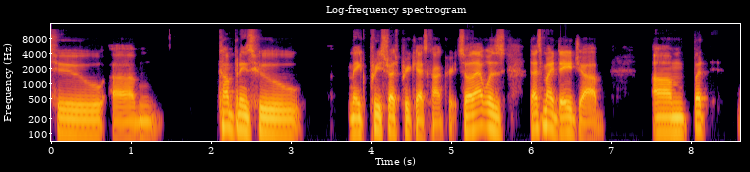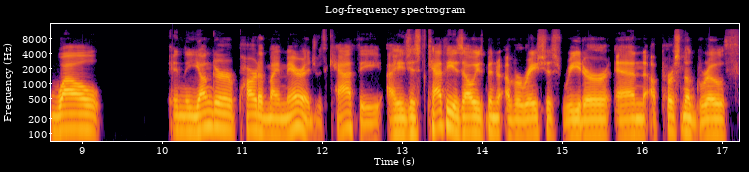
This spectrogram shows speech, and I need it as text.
to um, companies who make pre-stressed precast concrete. So that was that's my day job. Um, but while in the younger part of my marriage with Cathy, I just Cathy has always been a voracious reader and a personal growth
